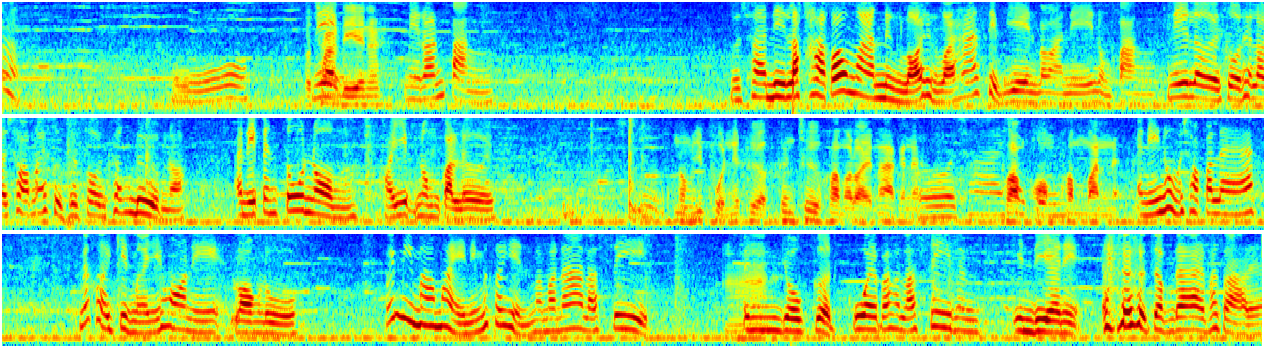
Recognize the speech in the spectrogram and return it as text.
ากโอ้ รสชาติดีนะ เมลอนปัง รสชาติดีราคาก็ประมาณ 100ถึง150 เยนประมาณนี้ขนมปัง นี่เลยโซนที่เราชอบมากที่สุดคือโซนเครื่องดื่มเนาะอันนี้เป็นตู้นม ขอหยิบนมก่อนเลยนี่นมญี่ปุ่นนี่คือขึ้นชื่อความอร่อยมากกันนะเออใช่ความหชออบมกินความมันเนี่ยอันนี้นมช็อกโกแลต ไม่เคยกินเหมือนยี่ห้อนี้ลองดูเฮ้ยมีมาใหม่นี่ไม่เคยเห็นมามาน่าลัสซี่เป็นโยเกิร์ตกล้วยป่ะลัสซี่มันอินเดียนี่จำได้ภาษาเลย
